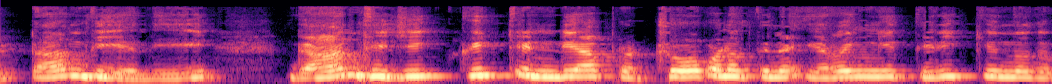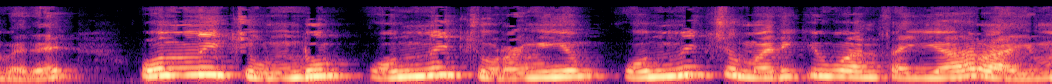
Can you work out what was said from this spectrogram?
എട്ടാം തീയതി ഗാന്ധിജി ക്വിറ്റ് ഇന്ത്യ പ്രക്ഷോഭണത്തിന് ഇറങ്ങി തിരിക്കുന്നത് വരെ ഒന്നിച്ചുണ്ടും ഒന്നിച്ചുറങ്ങിയും ഒന്നിച്ചു മരിക്കുവാൻ തയ്യാറായും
